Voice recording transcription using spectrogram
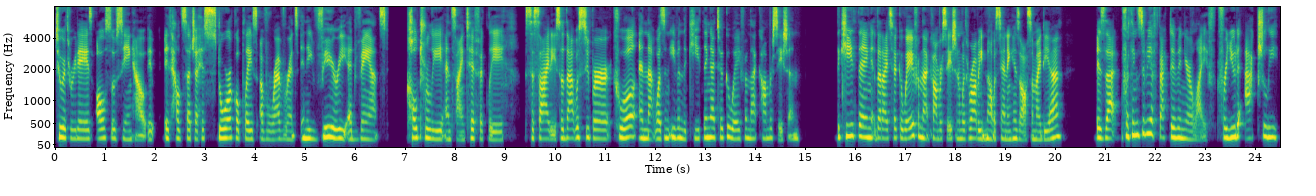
two or three days, also seeing how it, it held such a historical place of reverence in a very advanced culturally and scientifically society. So that was super cool. And that wasn't even the key thing I took away from that conversation. The key thing that I took away from that conversation with Robbie, notwithstanding his awesome idea, is that for things to be effective in your life, for you to actually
